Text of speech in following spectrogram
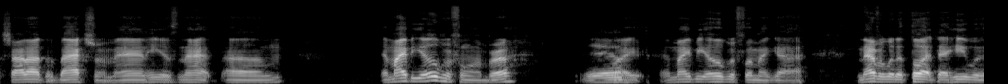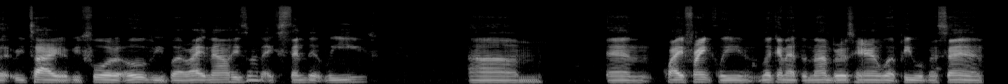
Shout out to Backstrom, man. He is not. Um, it might be over for him, bro. Yeah, like it might be over for my guy. Never would have thought that he would retire before Ovi, but right now he's on extended leave. Um, and quite frankly, looking at the numbers, hearing what people have been saying,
